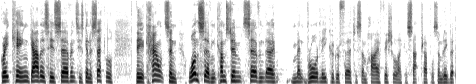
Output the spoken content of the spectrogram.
great king gathers his servants, he's going to settle the accounts, and one servant comes to him. Servant there meant broadly could refer to some high official like a satrap or somebody, but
